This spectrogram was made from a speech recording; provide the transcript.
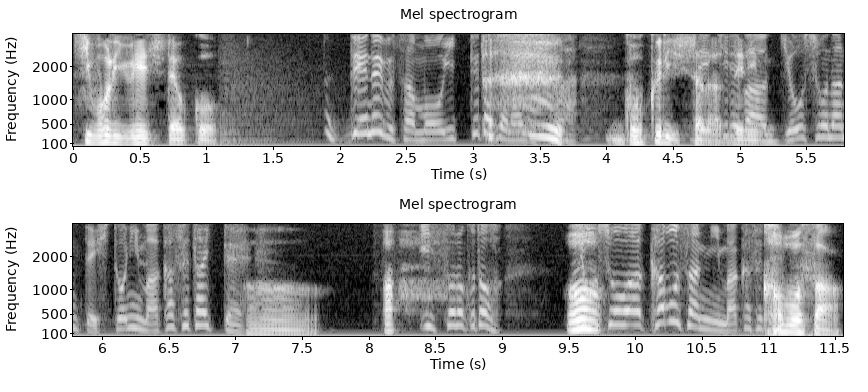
肝に銘じておこデネブさんも言ってたじゃないですかう。ごくりしたら、デニム。行商なんて人に任せたいってうん。あ、いっそのこと行あ、商はカボさんに任せてカボさん。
